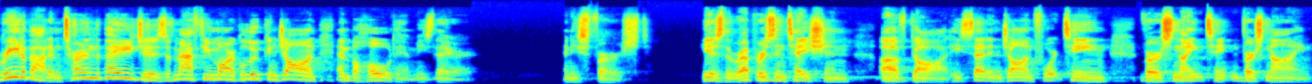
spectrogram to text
Read about him. Turn the pages of Matthew, Mark, Luke, and John, and behold him. He's there. And he's first. He is the representation of God. He said in John 14, verse 19, verse 9,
